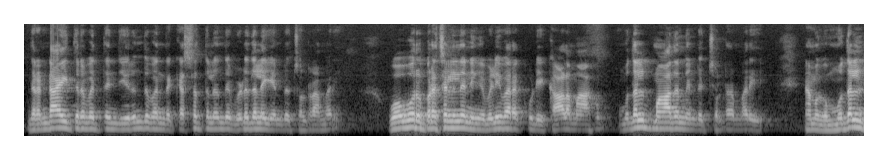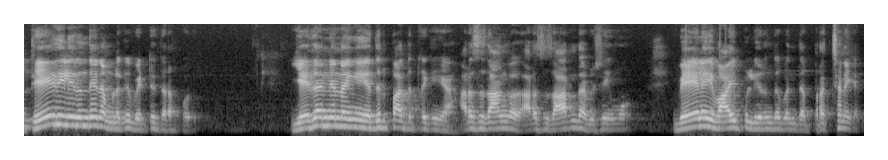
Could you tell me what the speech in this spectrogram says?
இந்த ரெண்டாயிரத்தி இருபத்தஞ்சு இருந்து வந்த கஷ்டத்திலிருந்து விடுதலை என்று சொல்கிற மாதிரி ஒவ்வொரு பிரச்சனையிலும் நீங்கள் வெளிவரக்கூடிய காலமாகும். முதல் மாதம் என்று சொல்கிற மாதிரி நமக்கு முதல் தேதியிலிருந்தே நம்மளுக்கு வெற்றி தரப்போகுது. எதை நீங்கள் எதிர்பார்த்துட்ருக்கீங்க? அரசு தாங்க அரசு சார்ந்த விஷயமோ வேலை வாய்ப்பில் இருந்து வந்த பிரச்சனைகள்.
